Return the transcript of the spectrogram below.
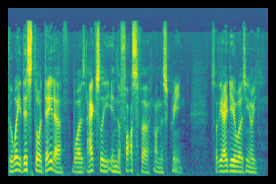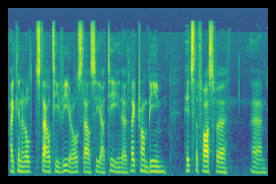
the way this stored data was actually in the phosphor on the screen. So the idea was, you know, like in an old style TV or old style CRT, the electron beam hits the phosphor, um,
